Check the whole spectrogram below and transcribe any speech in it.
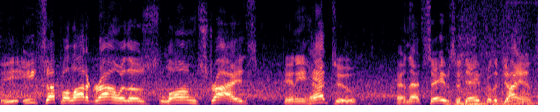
He eats up a lot of ground with those long strides, and he had to, and that saves the day for the Giants.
